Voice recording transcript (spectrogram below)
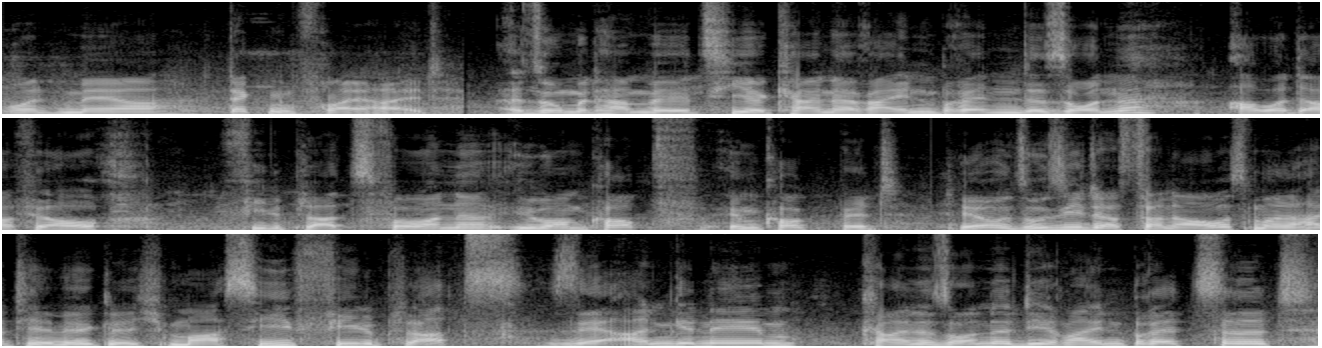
und mehr Deckenfreiheit. Somit haben wir jetzt hier keine reinbrennende Sonne, aber dafür auch viel Platz vorne über dem Kopf im Cockpit. Ja, und so sieht das dann aus. Man hat hier wirklich massiv viel Platz, sehr angenehm. Keine Sonne, die reinbretzelt.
